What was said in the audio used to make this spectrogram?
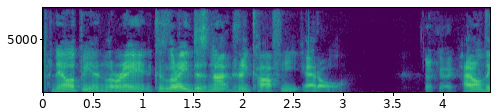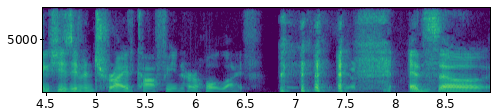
Penelope and Lorraine, because Lorraine does not drink coffee at all. Okay. I don't think she's even tried coffee in her whole life. And so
